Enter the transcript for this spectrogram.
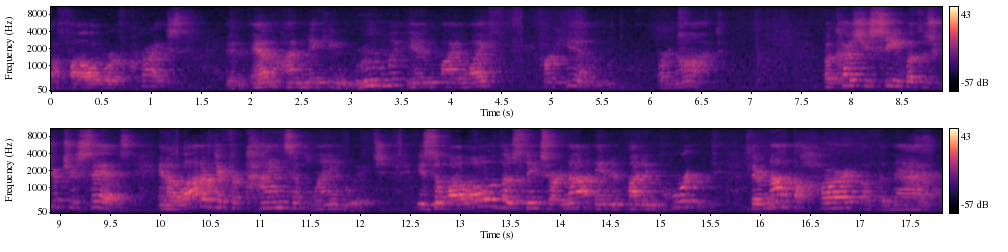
a follower of Christ. And am I making room in my life for Him or not? Because you see, what the Scripture says in a lot of different kinds of language is that while all of those things are not unimportant, they're not the heart of the matter.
